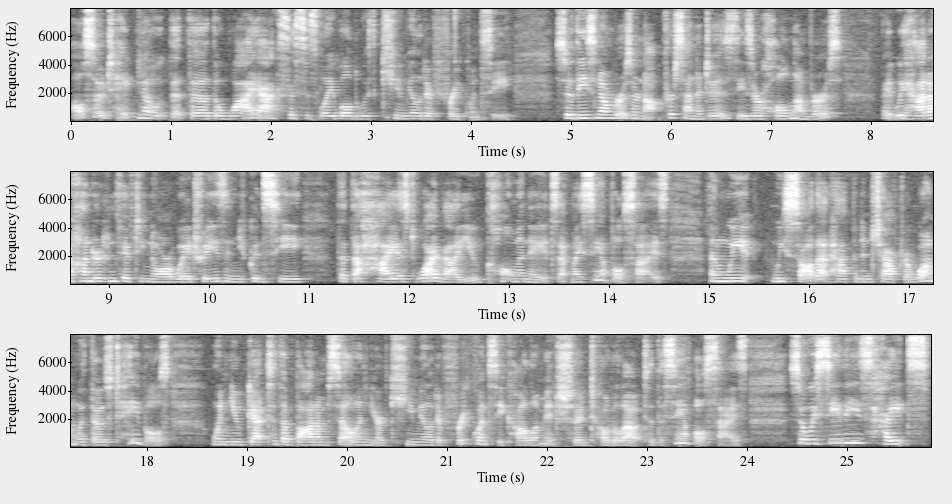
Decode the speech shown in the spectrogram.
Also take note that the, the y-axis is labeled with cumulative frequency. So these numbers are not percentages, these are whole numbers. Right? We had 150 Norway trees and you can see that the highest y value culminates at my sample size. And we, we saw that happen in chapter one with those tables when you get to the bottom cell in your cumulative frequency column, it should total out to the sample size. So we see these heights,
